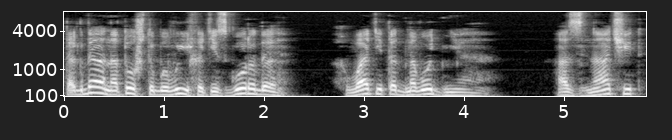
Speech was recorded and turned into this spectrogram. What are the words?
Тогда на то, чтобы выехать из города, хватит одного дня. А значит...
